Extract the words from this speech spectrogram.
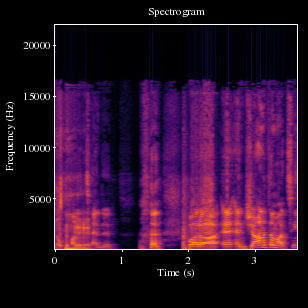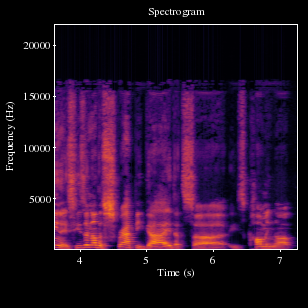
No pun intended. but uh, and, and Jonathan Martinez, he's another scrappy guy. That's uh, he's coming up.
